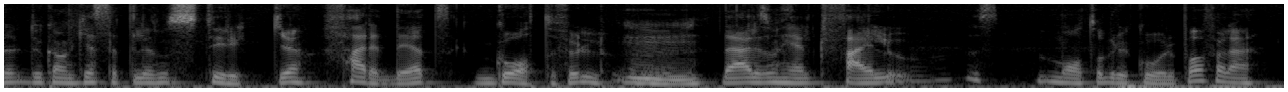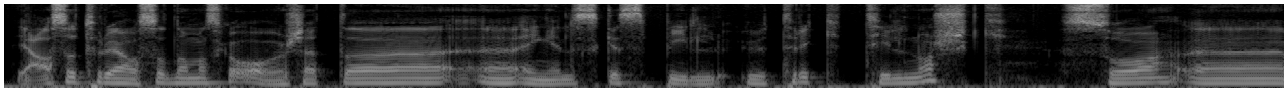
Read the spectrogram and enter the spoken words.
det, du kan ikke sette liksom styrke, ferdighet, gåtefull. Mm. Det er liksom helt feil måte å bruke ordet på, føler jeg. Ja, så tror jeg også at når man skal oversette uh, engelske spilluttrykk til norsk, så uh,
